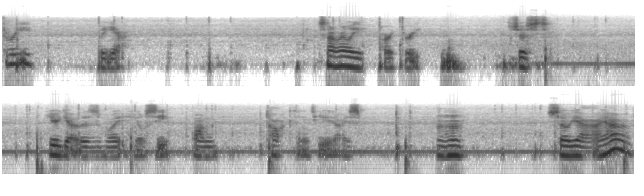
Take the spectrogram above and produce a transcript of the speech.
three, but yeah. It's not really part three. It's just, here you go, this is what you'll see I'm talking to you guys. Mm-hmm. So yeah, I have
